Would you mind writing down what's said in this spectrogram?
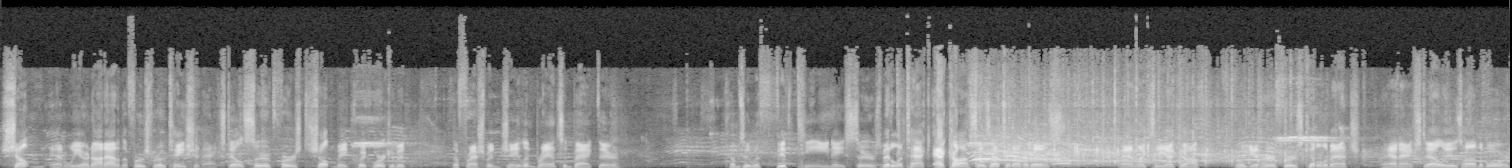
Shelton, and we are not out of the first rotation. Axtell served first. Shelton made quick work of it. The freshman Jalen Branson back there comes in with 15 ace serves. Middle attack. Eckhoff says that's enough of this. And Lexi Eckhoff will get her first kill of the match. And Axtell is on the board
